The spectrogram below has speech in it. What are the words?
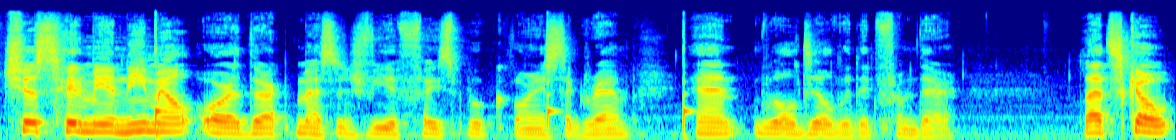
just hit me an email or a direct message via Facebook or Instagram, and we'll deal with it from there. Let's go.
